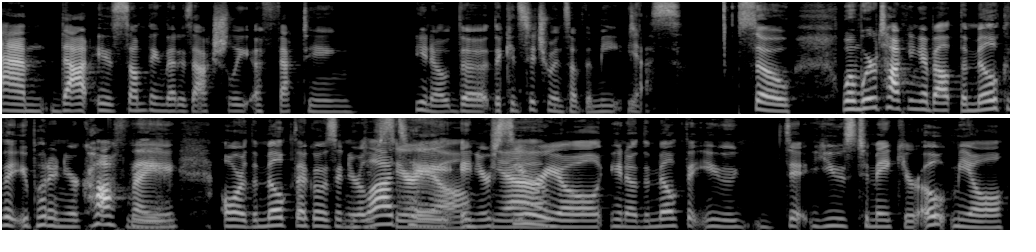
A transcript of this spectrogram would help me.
and that is something that is actually affecting, you know, the the constituents of the meat. yes So when we're talking about the milk that you put in your coffee Right. or the milk that goes in your, your latte, cereal. in your Yeah. cereal, you know, the milk that you d- use to make your oatmeal,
